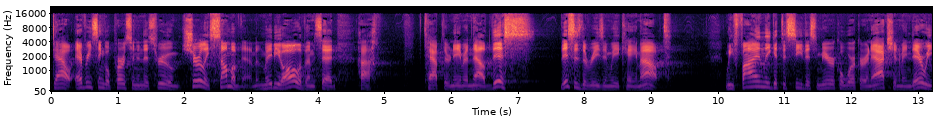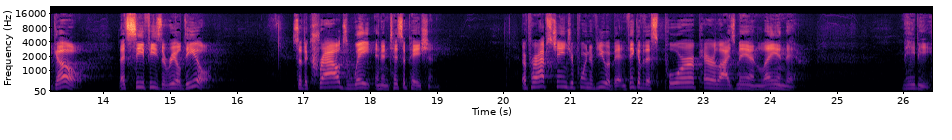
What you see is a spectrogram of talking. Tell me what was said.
doubt every single person in this room, surely some of them, and maybe all of them said, ha, tap their neighbor. Now this, this is the reason we came out we finally get to see this miracle worker in action. I mean, there we go. Let's see if he's the real deal. So the crowds wait in anticipation. Or perhaps change your point of view a bit and think of this poor paralyzed man laying there. Maybe,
